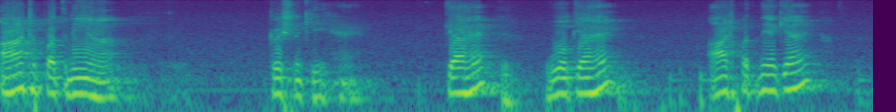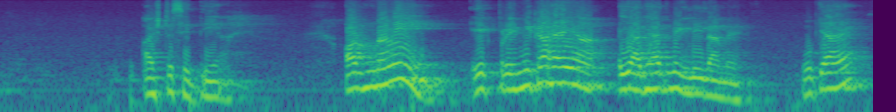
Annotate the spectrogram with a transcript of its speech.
आठ पत्नियाँ कृष्ण की हैं। क्या है? वो क्या है? आठ पत्नियाँ क्या है? अष्ट सिद्धियाँ हैं। और नवी, एक प्रेमिका है यहाँ, ये आध्यात्मिक लीला में। वो क्या है?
